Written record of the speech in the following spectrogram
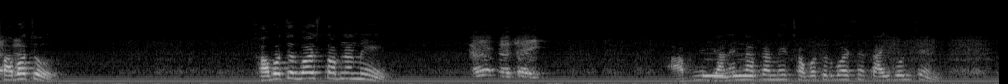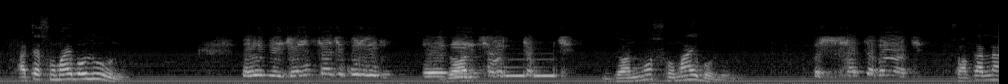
ছ বছর। ছ বছর বয়স তো আপনার মেয়ে হ্যাঁ হ্যাঁ আপনি জানেন না আপনার মেয়ে ছ বছর বয়সে তাই বলছেন? আচ্ছা সময় বলুন। জন্ম সময় বলুন। সকাল না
